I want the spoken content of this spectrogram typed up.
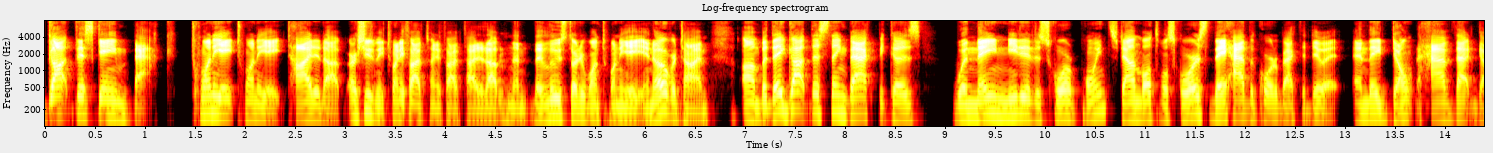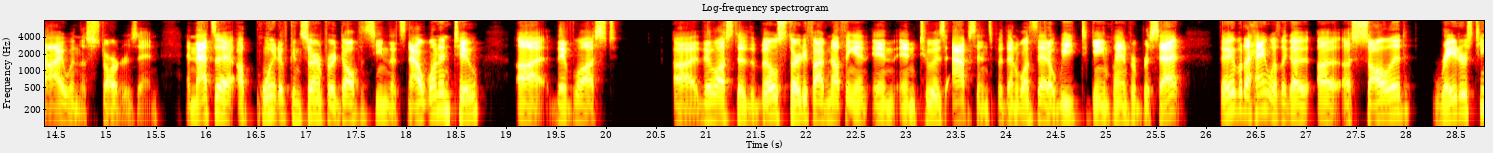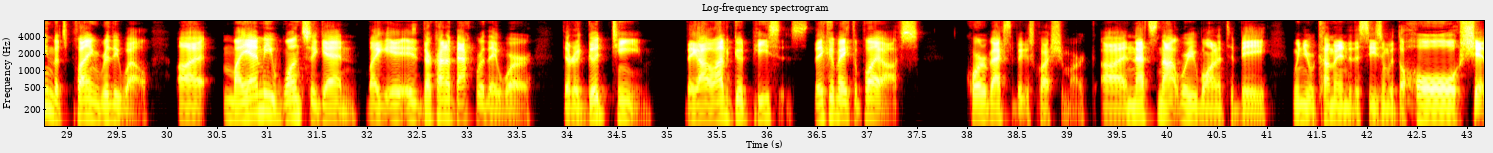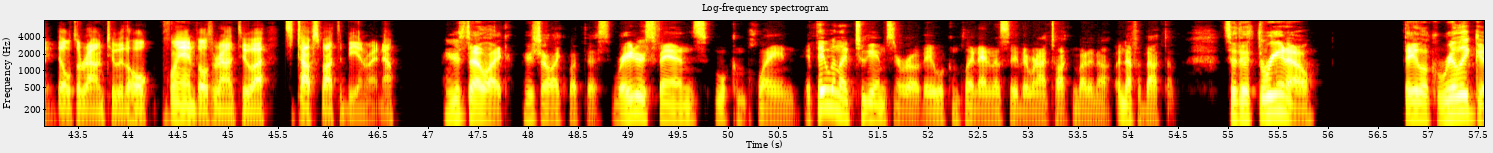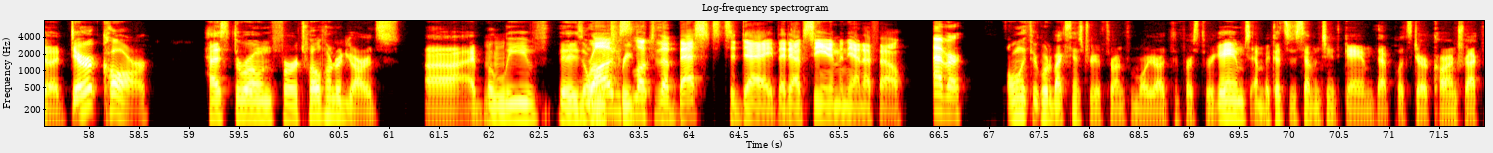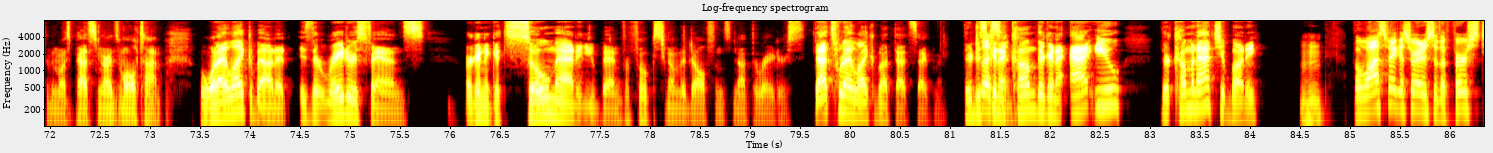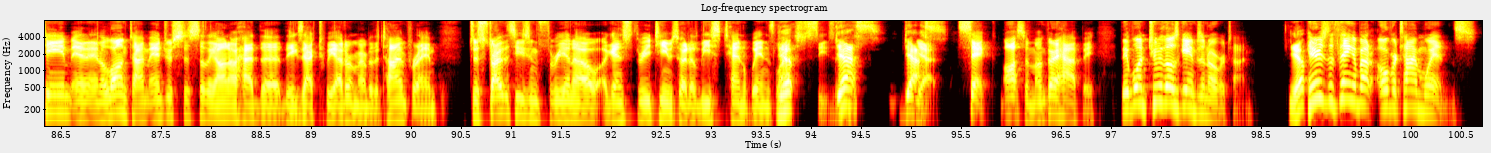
got this game back. 28 28 tied it up, or excuse me, 25 25 tied it up, and then they lose 31 28 in overtime. Um, but they got this thing back because when they needed to score points down multiple scores, they had the quarterback to do it. And they don't have that guy when the starter's in. And that's a, a point of concern for a Dolphins team that's now one and two. Uh, they've lost uh, they lost to the Bills 35 nothing in, in Tua's absence, but then once they had a week to game plan for Brissett, they're able to hang with like a, a, a solid Raiders team that's playing really well. Uh, Miami once again, like it, it- they're kind of back where they were. They're a good team. They got a lot of good pieces. They could make the playoffs. Quarterback's the biggest question mark, uh, and that's not where you want it to be when you were coming into the season with the whole shit built around Tua, the whole plan built around Tua. It's a tough spot to be in right now. Here's what I like. Here's what I like about this. Raiders fans will complain if they win like two games in a row. They will complain endlessly that we're not talking about enough enough about them. So they're three and zero. They look really good. Derek Carr has thrown for 1,200 yards. Uh, I believe there's only Ruggs three, looked the best today that I've seen him in the NFL. Ever. only three quarterbacks in history have thrown for more yards in the first three games, and because it's the 17th game, that puts Derek Carr on track for the most passing yards of all time. But what I like about it is that Raiders fans are going to get so mad at you, Ben, for focusing on the Dolphins, not the Raiders. That's what I like about that segment. They're just going to come. They're going to at you. They're coming at you, buddy. The Las Vegas Raiders are the first team in, in a long time. Andrew Siciliano had the, the exact tweet. I don't remember the time frame to start the season 3 and 0 against three teams who had at least 10 wins Yep. last season. Yes. Yes. Yeah. Sick. Awesome. I'm very happy. They've won two of those games in overtime. Yep. Here's the thing about overtime wins.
